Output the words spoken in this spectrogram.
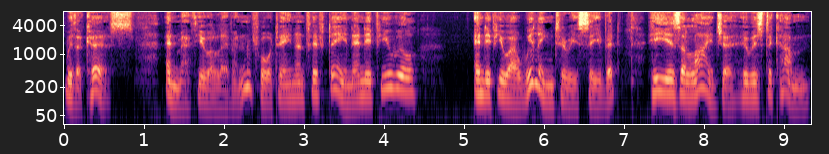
with a curse. And Matthew eleven fourteen and 15. And if you will, and if you are willing to receive it, he is Elijah who is to come.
